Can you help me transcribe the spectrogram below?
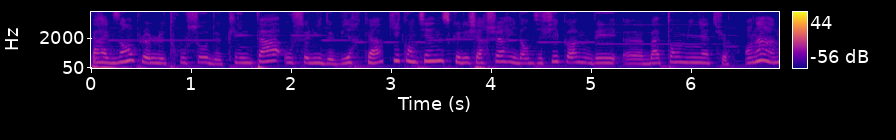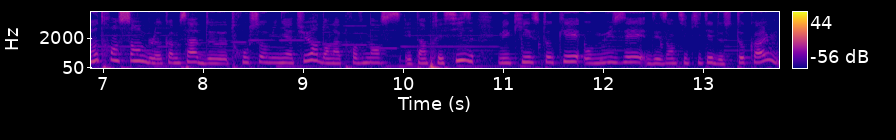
Par exemple, le trousseau de Klinta ou celui de Birka, qui contiennent ce que les chercheurs identifient comme des euh, bâtons miniatures. On a un autre ensemble comme ça de trousseaux miniatures dont la provenance est imprécise, mais qui est stocké au musée des antiquités de Stockholm.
